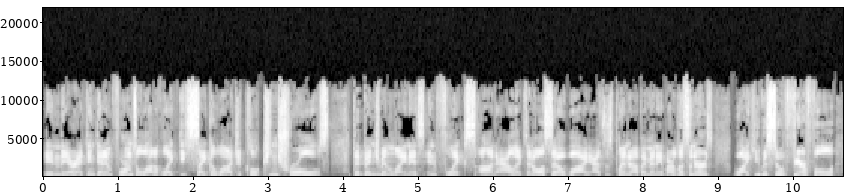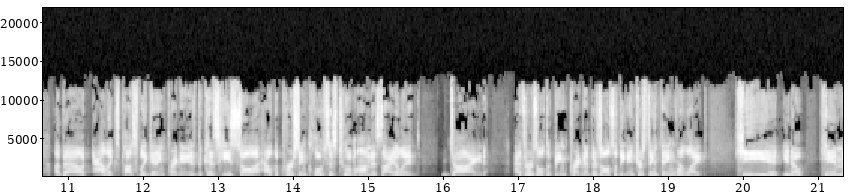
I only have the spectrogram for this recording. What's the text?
in there. I think that informs a lot of like the psychological controls that Benjamin Linus inflicts on Alex. And also why, as is pointed out by many of our listeners, why he was so fearful about Alex possibly getting pregnant is because he saw how the person closest to him on this island died as a result of being pregnant. There's also the interesting thing where like he, you know, him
